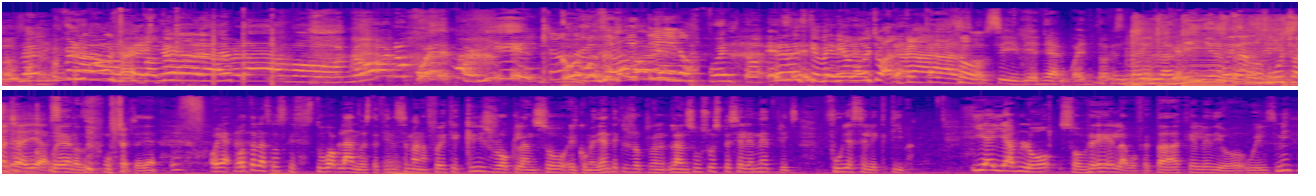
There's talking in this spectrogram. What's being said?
O sea, ¡Bravo, señora! ¡Bravo! ¡No, no puede morir! ¿Cómo se va a puesto. Pero es que venía era mucho al caso. Sí, viene al cuento. La niña Cuídanos mucho a Chayanne. Cuídanos mucho a Chayanne. Oigan, otra de las cosas que se estuvo hablando este fin de semana fue que Chris Rock lanzó, el comediante Chris Rock lanzó su especial en Netflix, Furia Selectiva. Y ahí habló sobre la bofetada que le dio Will Smith.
